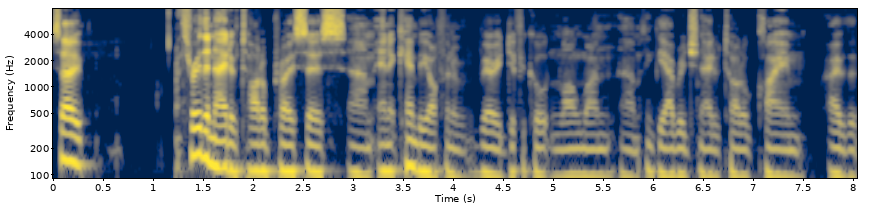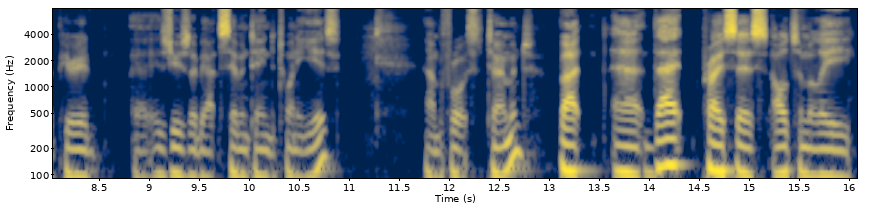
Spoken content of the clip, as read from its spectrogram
So through the native title process, um, and it can be often a very difficult and long one. Um, I think the average native title claim over the period uh, is usually about 17 to 20 years um, before it's determined. But uh, that process ultimately,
